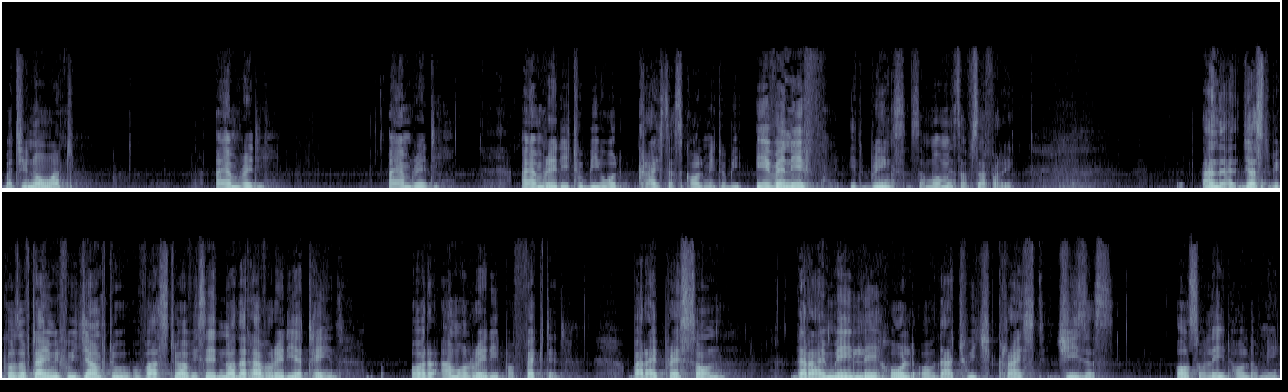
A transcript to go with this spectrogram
But you know what? I am ready. I am ready. I am ready to be what Christ has called me to be, even if it brings some moments of suffering. And uh, just because of time, if we jump to verse 12, he said, Not that I've already attained or I'm already perfected, but I press on that I may lay hold of that which Christ Jesus also laid hold of me.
